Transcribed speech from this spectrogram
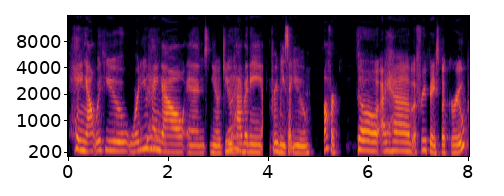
hang out with you, where do you yeah. hang out? And you know, do yeah. you have any freebies that you offer? So I have a free Facebook group,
